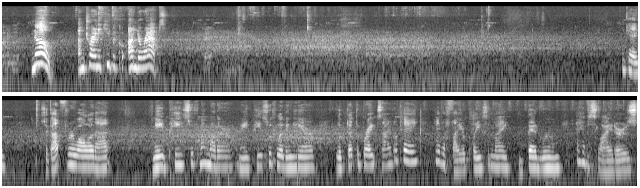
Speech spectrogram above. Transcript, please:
I'm the. No! I'm trying to keep it under wraps. Okay. Okay, so I got through all of that, made peace with my mother, made peace with living here, looked at the bright side. Okay, I have a fireplace in my bedroom, I have sliders.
